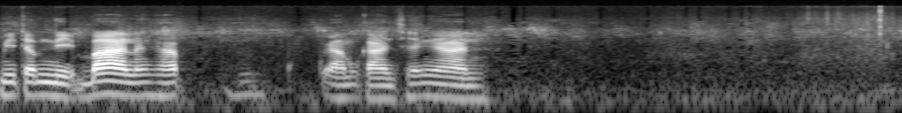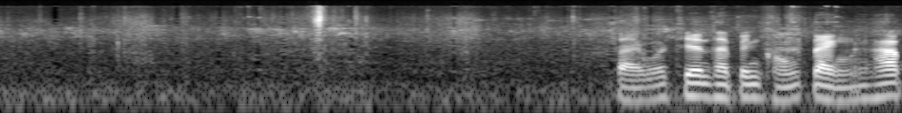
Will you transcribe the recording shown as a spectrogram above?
มีตำหนิบ้างนะครับตามการใช้งานใส่วัดเทียนใส่เป็นของแต่งนะครับ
